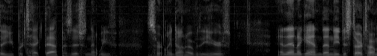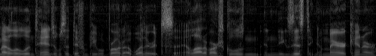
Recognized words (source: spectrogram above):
uh, you protect that position that we've certainly done over the years and then again then you just start talking about a little intangibles that different people brought up whether it's uh, a lot of our schools in, in, the existing american or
